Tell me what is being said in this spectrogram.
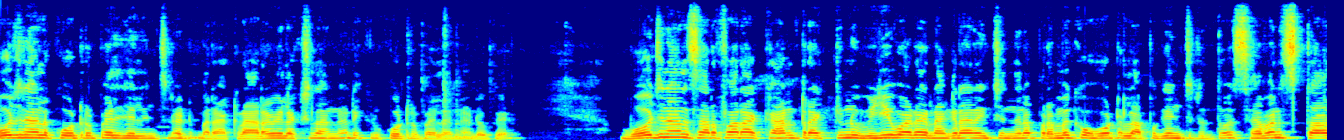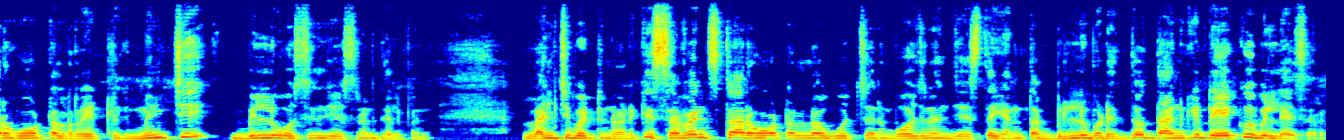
భోజనాలు కోటి రూపాయలు చెల్లించినట్టు మరి అక్కడ అరవై లక్షలు అన్నాడు ఇక్కడ కోటి రూపాయలు అన్నాడు. ఓకే. భోజనాల సరఫరా కాంట్రాక్టును విజయవాడ నగరానికి చెందిన ప్రముఖ హోటల్ అప్పగించడంతో సెవెన్ స్టార్ హోటల్ రేట్లకు మించి బిల్లు వసూలు చేసినట్టు తెలిపింది. లంచ్ పెట్టిన వాడికి సెవెన్ స్టార్ హోటల్లో కూర్చొని భోజనం చేస్తే ఎంత బిల్లు పడిద్దో దానికంటే ఎక్కువ బిల్లు వేశారు.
